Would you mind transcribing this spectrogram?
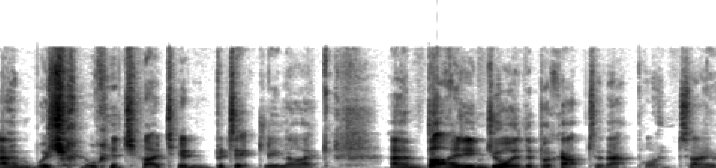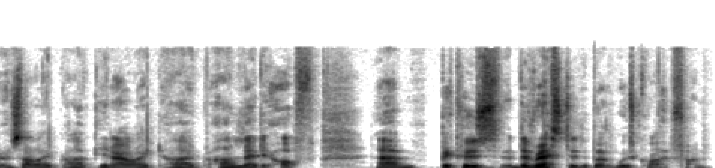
um, which which I didn't particularly like, um, but I'd enjoyed the book up to that point. So so I, I you know I, I I let it off um, because the rest of the book was quite fun.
